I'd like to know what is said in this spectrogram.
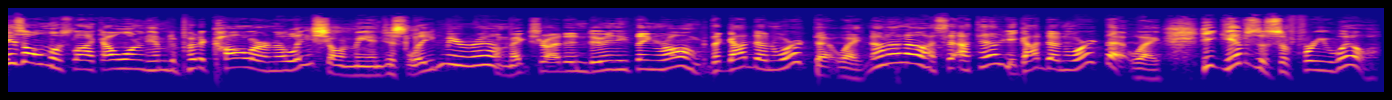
It's almost like I wanted him to put a collar and a leash on me and just lead me around, make sure I didn't do anything wrong. But God doesn't work that way. No, no, no. I, I tell you, God doesn't work that way. He gives us a free will.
